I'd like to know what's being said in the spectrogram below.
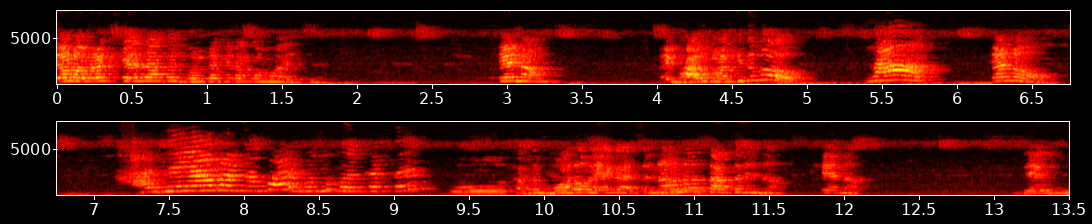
চলো এবার খেয়ে দেখো ঝোলটা কীরকম হয়েছে। খেয়ে নাও। এই ভাত মাখিয়ে দেবো? না। কেন? খালে আমার তো পারব না মাখাতে বড় হয়ে গেছে। না না তাড়াতাড়ি না খেয়ে না। দেখব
